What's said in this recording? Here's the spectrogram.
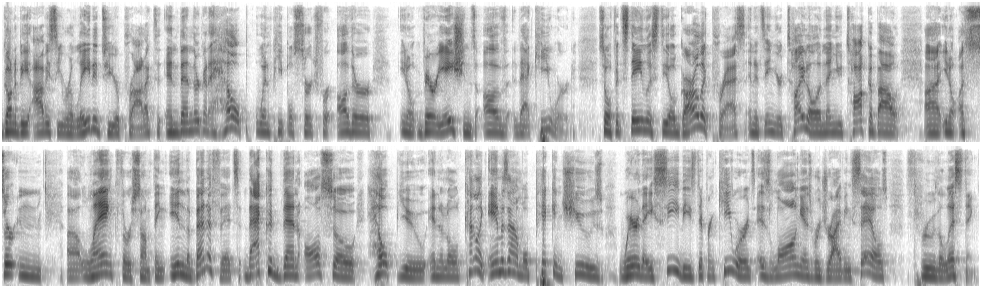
going to be obviously related to your product and then they're going to help when people search for other you know variations of that keyword so if it's stainless steel garlic press and it's in your title and then you talk about uh, you know a certain uh, length or something in the benefits that could then also help you and it'll kind of like amazon will pick and choose where they see these different keywords as long as we're driving sales through the listing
